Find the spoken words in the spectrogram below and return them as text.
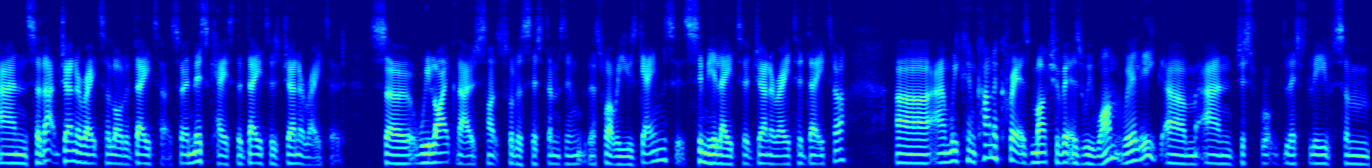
and so that generates a lot of data. So in this case, the data is generated. So we like those sort of systems, and that's why we use games. It's simulated, generated data, uh, and we can kind of create as much of it as we want, really, um, and just let's leave some.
